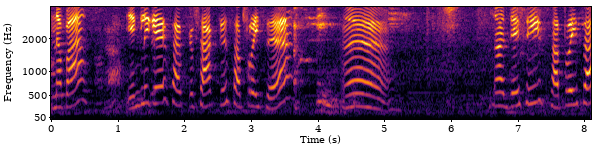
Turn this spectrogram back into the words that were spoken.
என்னப்பா? எங்களுக்கே ஷாக்கு ஷாக்கு சர்ப்ரைஸு நான் ஜெய்சி சர்ப்ரைஸா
